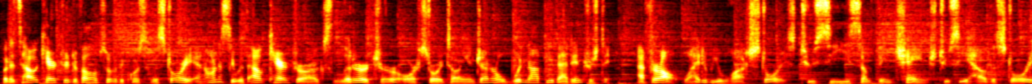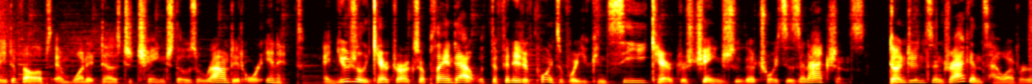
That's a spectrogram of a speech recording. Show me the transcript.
But it's how a character develops over the course of a story, and honestly, without character arcs, literature, or storytelling in general, would not be that interesting. After all, why do we watch stories? To see something change, to see how the story develops and what it does to change those around it or in it. And usually, character arcs are planned out with definitive points of where you can see characters change through their choices and actions. Dungeons and Dragons, however,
